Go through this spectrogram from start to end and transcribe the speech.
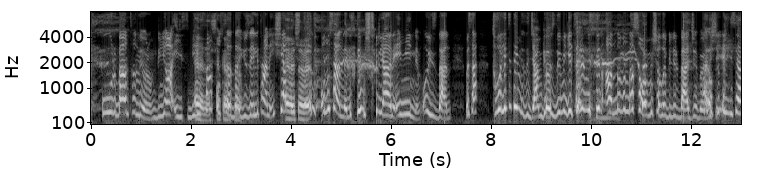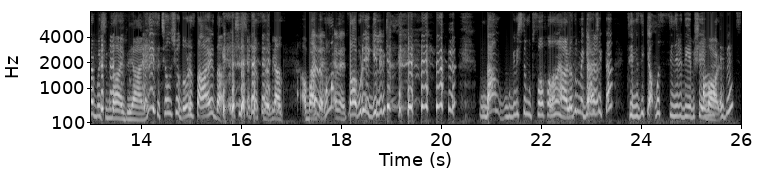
Uğur'u ben tanıyorum. Dünya iyisi bir Evet, insan. O sırada yapıyorum. 150 tane iş Evet yapmıştır. evet. Onu senden istemiştir yani eminim. O yüzden mesela tuvaleti temizleyeceğim gözlüğümü getirir misin anlamında sormuş olabilir bence böyle Ay, bir şey. bilgisayar başındaydı yani. Neyse çalışıyordu orası da ayrı da. İşin şakası biraz abartıyorum Evet, ama evet. daha buraya gelirken ben bugün işte mutfağı falan ayarladım ve gerçekten temizlik yapması siniri diye bir şey Aa, var. evet.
